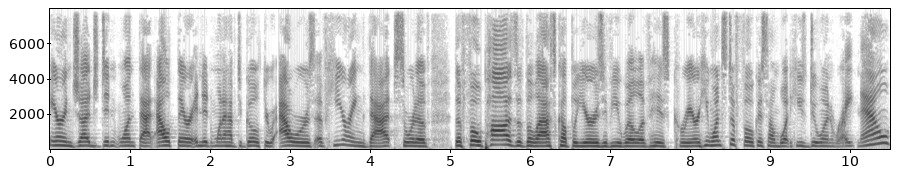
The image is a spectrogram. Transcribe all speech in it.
Aaron Judge didn't want that out there and didn't want to have to go through hours of hearing that sort of the faux pas of the last couple years, if you will, of his career. He wants to focus on what he's doing right now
